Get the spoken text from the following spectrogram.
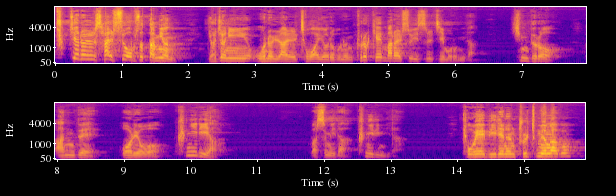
축제를 살 수 없었다면 여전히 오늘날 저와 여러분은 그렇게 말할 수 있을지 모릅니다. 힘들어, 안 돼, 어려워, 큰일이야. 맞습니다. 큰일입니다. 교회 미래는 불투명하고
